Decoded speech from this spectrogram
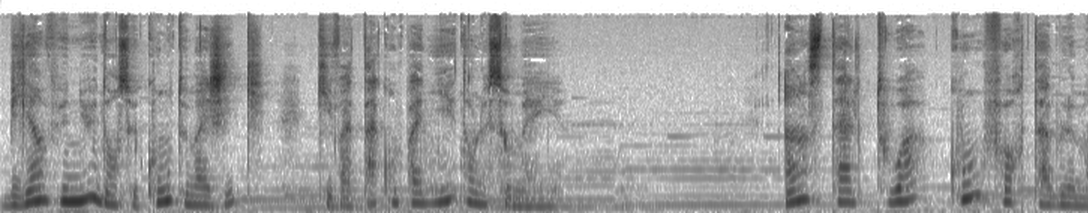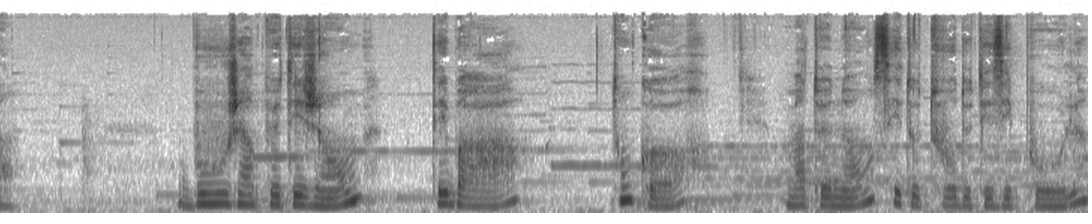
Bienvenue dans ce conte magique qui va t'accompagner dans le sommeil. Installe-toi confortablement. Bouge un peu tes jambes, tes bras, ton corps. Maintenant, c'est au tour de tes épaules,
